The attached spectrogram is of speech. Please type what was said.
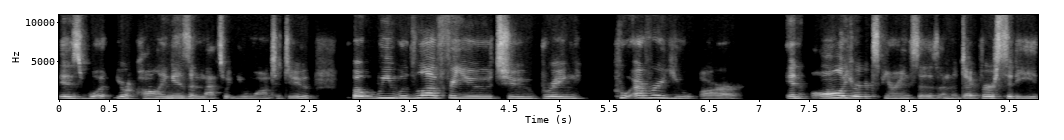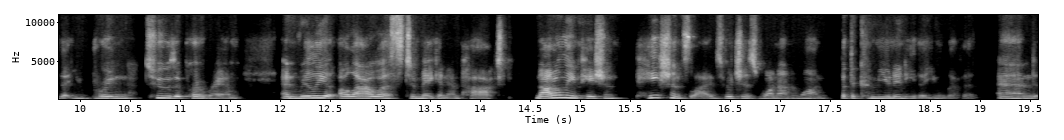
is what your calling is and that's what you want to do, but we would love for you to bring whoever you are in all your experiences and the diversity that you bring to the program and really allow us to make an impact not only in patient patients' lives, which is one-on-one, but the community that you live in. And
